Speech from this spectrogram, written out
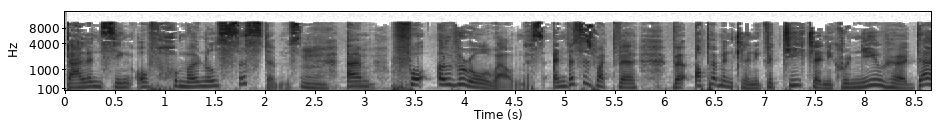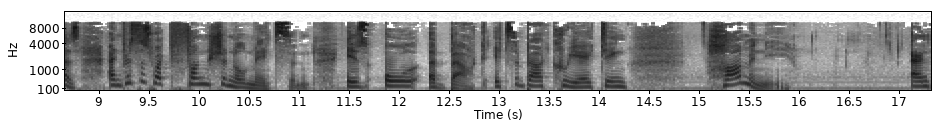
balancing of hormonal systems hmm. um, hmm. for overall wellness. And this is what the, the Opperman Clinic, the T Clinic, Renew Her does. And this is what functional medicine is all about. It's about creating harmony and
